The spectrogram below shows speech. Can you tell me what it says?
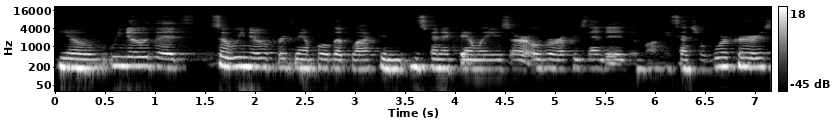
You know, we know that, so we know, for example, that Black and Hispanic families are overrepresented among essential workers.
